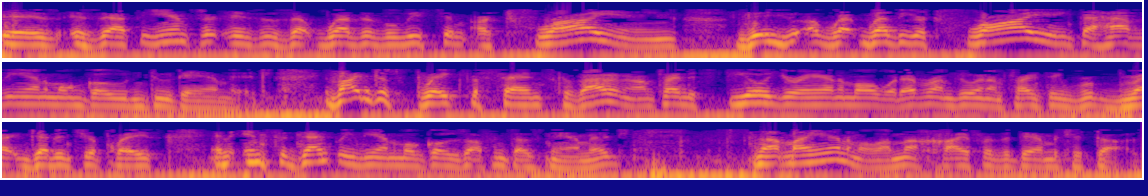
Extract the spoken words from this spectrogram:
is is that the answer is is that whether the listim are trying, uh, whether you're trying to have the animal go and do damage. If I just break the fence because I don't know, I'm trying to steal your animal, whatever I'm doing, I'm trying to get into your place, and incidentally the animal goes off and does damage. It's not my animal. I'm not high for the damage it does.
